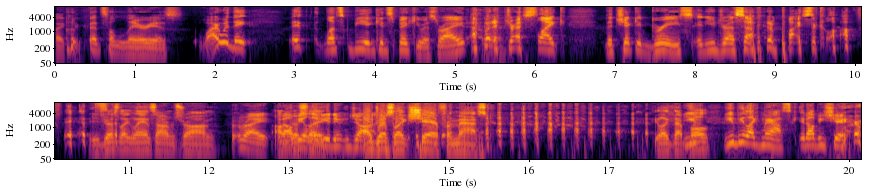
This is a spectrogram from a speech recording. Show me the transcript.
Like, That's hilarious. Why would they? It, let's be inconspicuous, right? I'm gonna dress like the chicken grease, and you dress up in a bicycle outfit, you dress like Lance Armstrong. right? and I'll be Olivia like- Newton-John. I'll dress like Cher from Mask. you like that, you, you be like Mask, and I'll be Cher.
